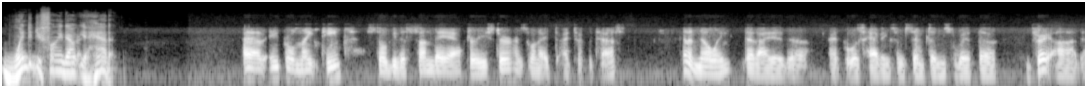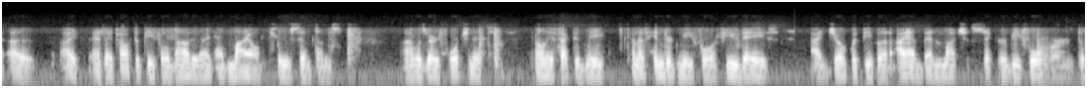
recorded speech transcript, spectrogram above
When did you find out you had it? Uh, April 19th, so it'll be the Sunday after Easter, is when I, I took the test. Kind of knowing that I had uh, I was having some symptoms with. Uh, it's very odd. Uh, I, as I talked to people about it, I'd had mild flu symptoms. I was very fortunate. It only affected me, kind of hindered me for a few days. I joke with people that I have been much sicker before. The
